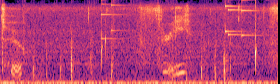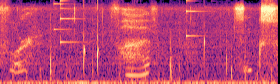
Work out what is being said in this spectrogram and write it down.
two, three, four, five, six,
